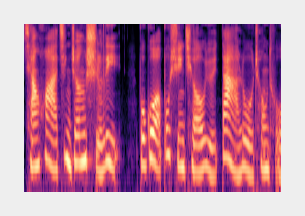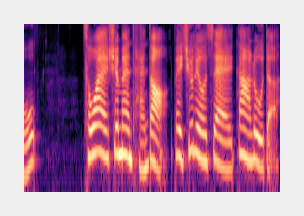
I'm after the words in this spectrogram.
强化竞争实力，不过不寻求与大陆冲突。此外，薛曼谈到被拘留在大陆的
